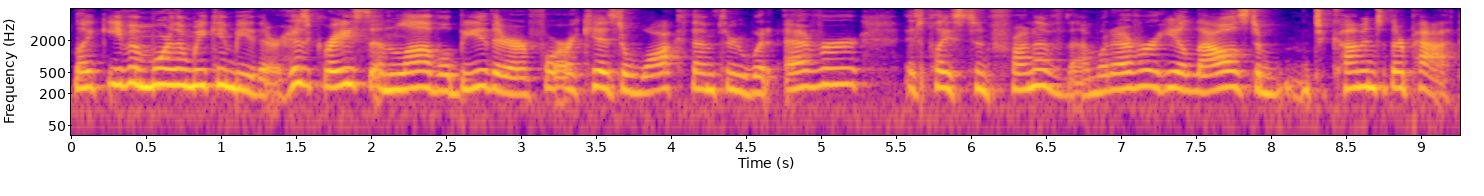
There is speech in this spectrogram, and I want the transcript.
like even more than we can be there. His grace and love will be there for our kids to walk them through whatever is placed in front of them, whatever He allows to, to come into their path.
